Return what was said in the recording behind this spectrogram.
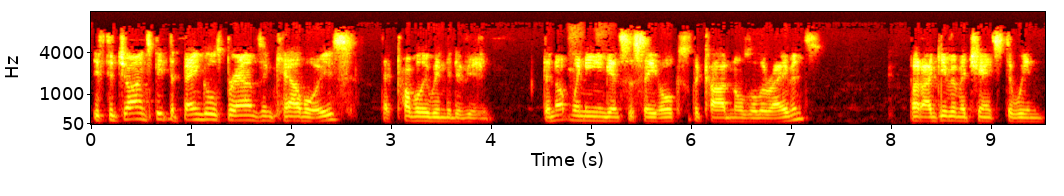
If the Giants beat the Bengals, Browns, and Cowboys, they probably win the division. They're not winning against the Seahawks, the Cardinals, or the Ravens, but I give them a chance to win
